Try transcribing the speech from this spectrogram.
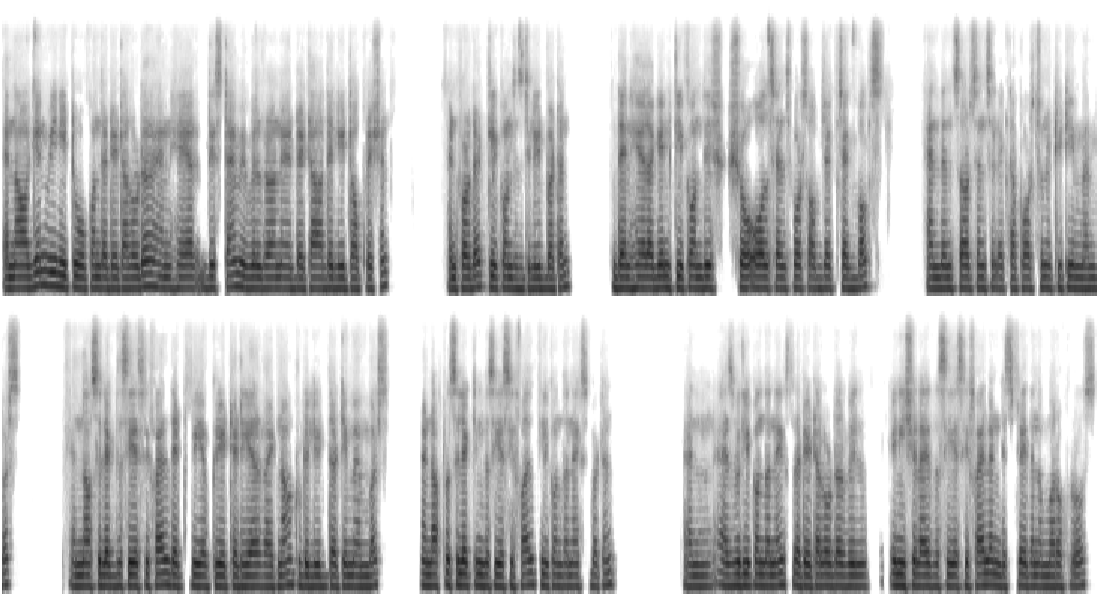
And now again we need to open the data loader. And here this time we will run a data delete operation. And for that click on this delete button. Then here again click on this show all salesforce object checkbox. And then search and select opportunity team members. And now select the CSV file that we have created here right now to delete the team members and after selecting the CSV file click on the next button. And as we click on the next the data loader will initialize the CSV file and display the number of rows.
